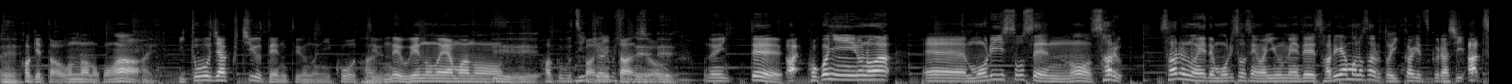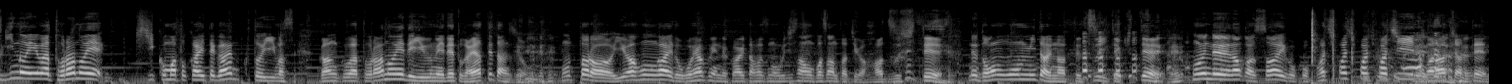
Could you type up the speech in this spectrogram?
ええ。かけた女の子が、はい。伊東若冲展っていうのに行こうっていうんで、上野の山のええ博物館に行ったんですよ。で行って、あここにいるのは、えー森祖先の猿。猿の絵で森祖先は有名で猿山の猿と1ヶ月暮らし。あ次の絵は虎の絵。岸駒と書いて眼区と言います。眼区は虎の絵で有名でとかやってたんですよ。思ったらイヤホンガイド500円で買えたはずのおじさんおばさんたちが外して で弾丸みたいになってついてきて ほんでなんか最後こうパチパチパチパチとかなっちゃって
